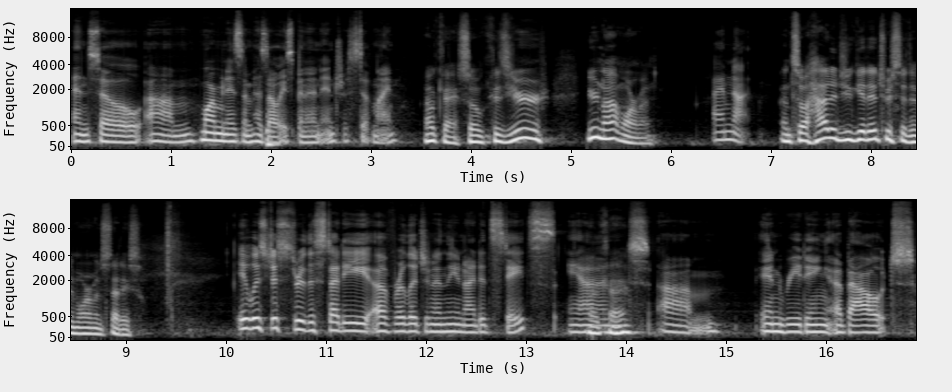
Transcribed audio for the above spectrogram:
and so um, Mormonism has always been an interest of mine. Okay, so because you're you're not Mormon, I'm not. And so, how did you get interested in Mormon studies? It was just through the study of religion in the United States and okay. um, in reading about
